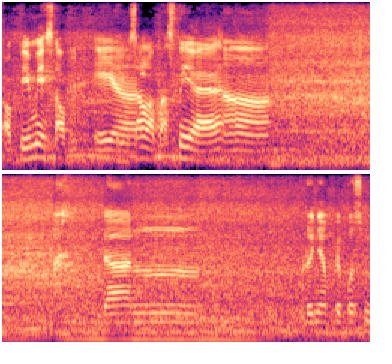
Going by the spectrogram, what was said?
Optimis, op Iya. Tim sar lah pasti ya. Uh, dan udah nyampe pos 9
